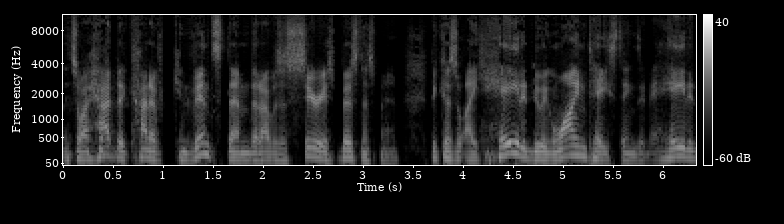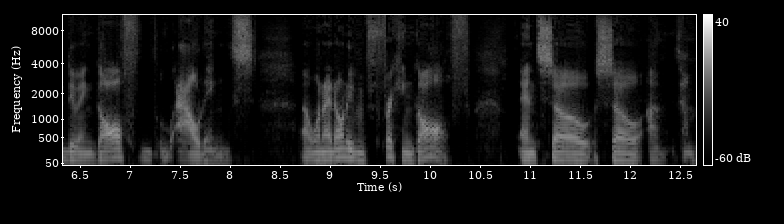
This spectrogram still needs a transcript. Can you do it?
and so I had to kind of convince them that I was a serious businessman because I hated doing wine tastings and I hated doing golf outings uh, when I don't even freaking golf. And so, so I'm, I'm,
